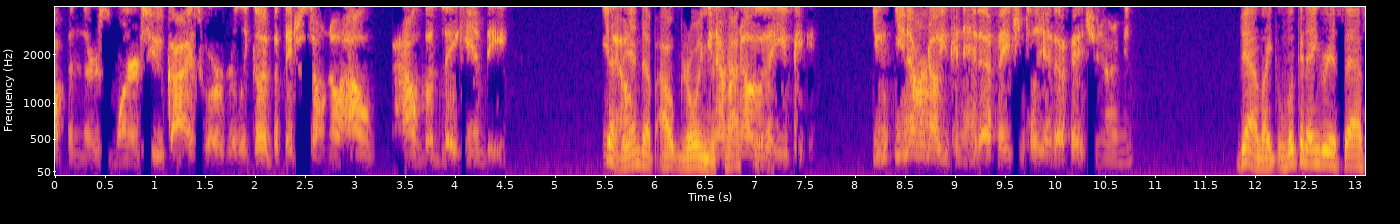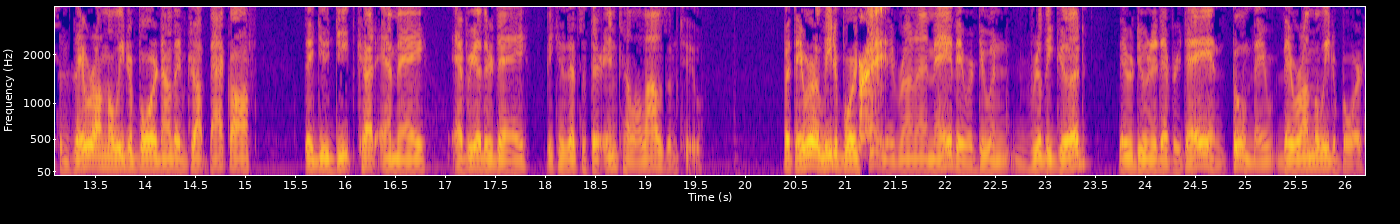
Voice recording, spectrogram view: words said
op and there's one or two guys who are really good, but they just don't know how how good they can be. You yeah, know, they end up outgrowing you the never know that you can you, you never know you can hit FH until you hit FH, you know what I mean? Yeah, like look at Angry Assassins. They were on the leaderboard. Now they've dropped back off. They do deep cut MA every other day because that's what their intel allows them to. But they were a leaderboard Right. team. They run MA. They were doing really good. They were doing it every day, and boom, they they were on the leaderboard.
